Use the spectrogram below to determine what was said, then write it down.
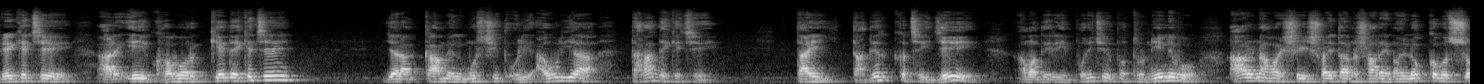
রেখেছে। আর এই খবর কে দেখেছে? যারা কামেল মুর্শিদ অলি আউলিয়া, তারা দেখেছে। তাই তাদের কাছে যে আমাদের এই পরিচয়পত্র নিয়ে নেব। আর না হয় সেই শয়তান সাড়ে নয় লক্ষ বৎসর।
